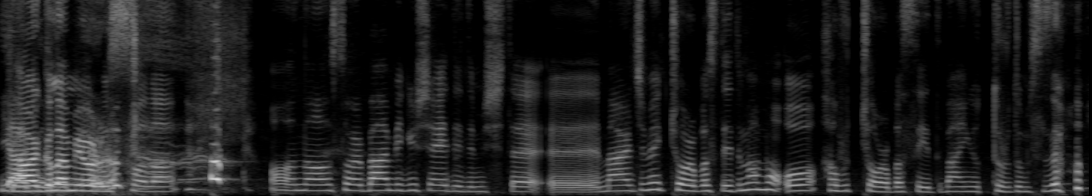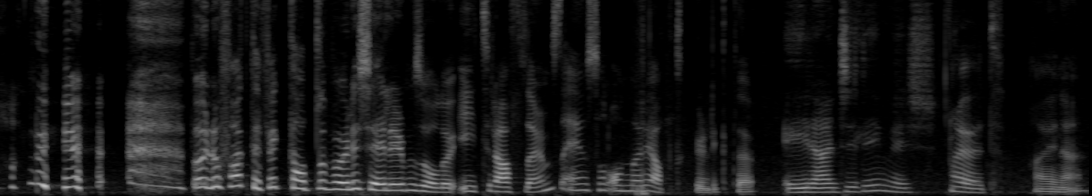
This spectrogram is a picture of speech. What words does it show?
Yargılamıyoruz falan. Ondan sonra ben bir gün şey dedim işte e, mercimek çorbası dedim ama o havuç çorbasıydı. Ben yutturdum size diye. Böyle ufak tefek tatlı böyle şeylerimiz oluyor, itiraflarımız. En son onları yaptık birlikte. Eğlenceliymiş. Evet, aynen.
